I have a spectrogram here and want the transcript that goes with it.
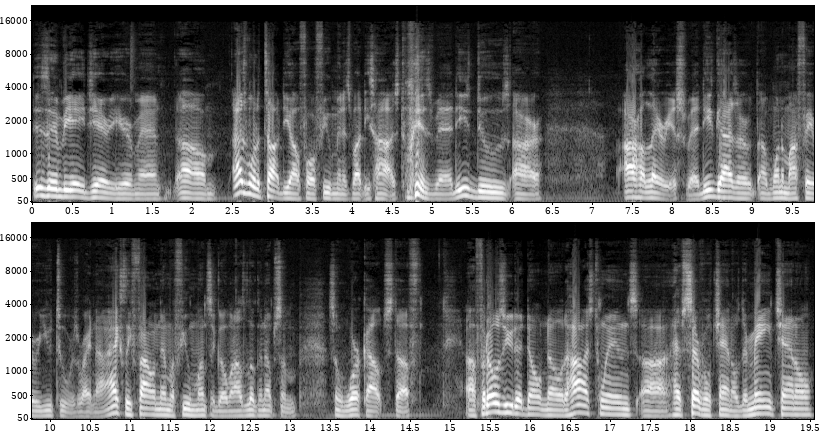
this is NBA Jerry here, man. Um, I just want to talk to y'all for a few minutes about these Hodge twins, man. These dudes are are hilarious, man. These guys are, one of my favorite YouTubers right now. I actually found them a few months ago when I was looking up some some workout stuff. Uh, for those of you that don't know, the Hodge twins uh, have several channels. Their main channel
